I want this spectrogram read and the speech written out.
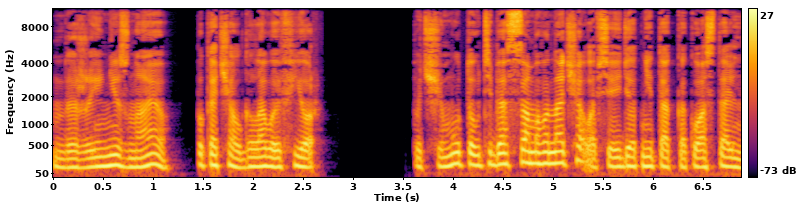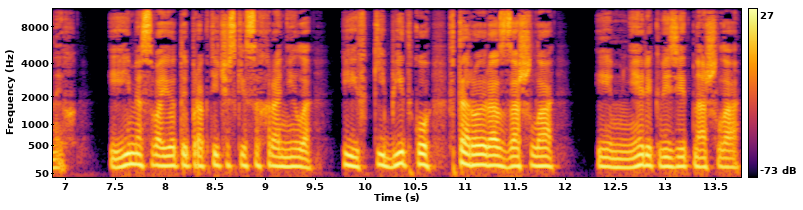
«Даже и не знаю», — покачал головой Фьор. «Почему-то у тебя с самого начала все идет не так, как у остальных. И имя свое ты практически сохранила, и в кибитку второй раз зашла, и мне реквизит нашла.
